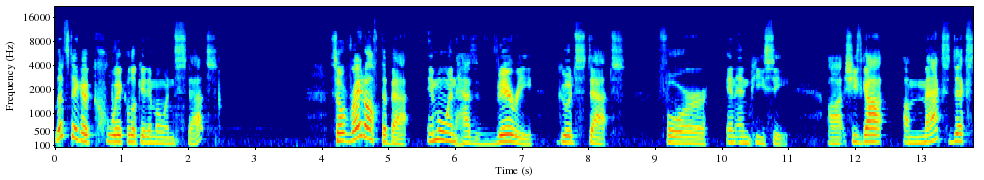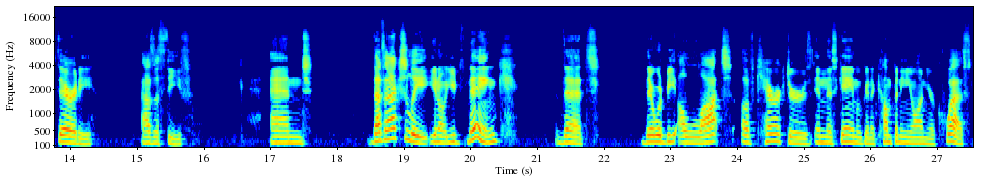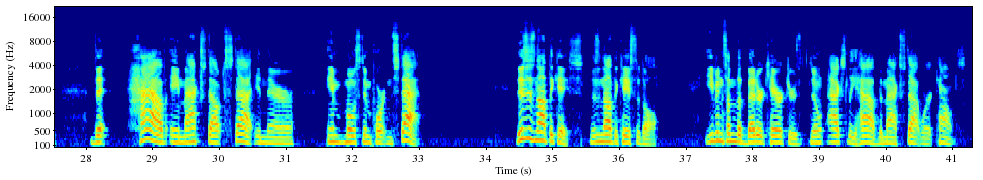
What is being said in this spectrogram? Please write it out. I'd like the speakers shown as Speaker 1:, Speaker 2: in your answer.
Speaker 1: let's take a quick look at Imoen's stats. So right off the bat, Imoen has very good stats for an NPC. Uh, she's got a max dexterity as a thief, and that's actually, you know, you'd think that there would be a lot of characters in this game who can accompany you on your quest that have a maxed out stat in their most important stat. This is not the case. This is not the case at all. Even some of the better characters don't actually have the max stat where it counts.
